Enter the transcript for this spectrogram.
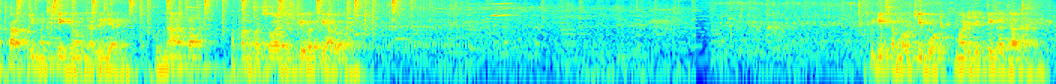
आता आपली मच्छी घेऊन झालेली आहे. पुन्हा आता आपण वर्सोवा जेट्टीवरती आलो आहोत. ही समोरची बोट मड जेट्टीला जात आहे.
